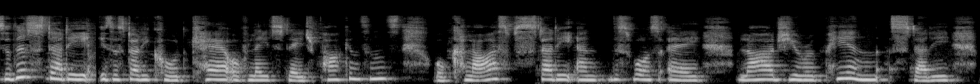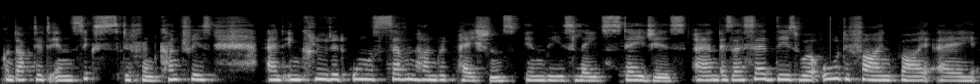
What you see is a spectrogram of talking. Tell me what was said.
So this study is a study called Care of Late Stage Parkinson's or CLASP study. And this was a large European study conducted in six different countries and included almost 700 patients in these late stages. And as I said, these were all defined by a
